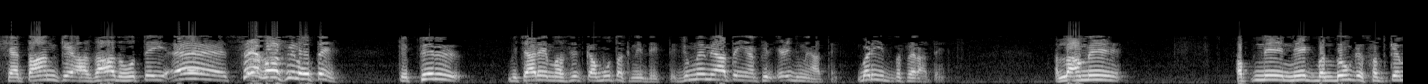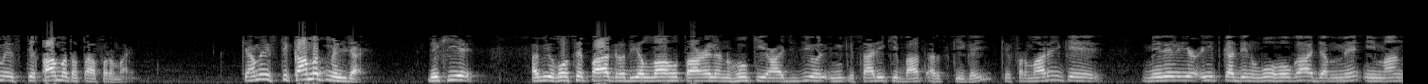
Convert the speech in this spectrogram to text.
شیطان کے آزاد ہوتے ہی ایسے غافل ہوتے ہیں کہ پھر بےچارے مسجد کا منہ تک نہیں دیکھتے، جمعے میں آتے ہیں یا پھر عید میں آتے ہیں، بڑی عید پھر آتے ہیں۔ اللہ ہمیں اپنے نیک بندوں کے صدقے میں استقامت عطا فرمائے، کہ ہمیں استقامت مل جائے۔ دیکھیے، ابھی غوث پاک رضی اللہ تعالی عنہ کی عاجزی اور انکساری کی بات عرض کی گئی کہ فرما رہے ہیں کہ میرے لیے عید کا دن وہ ہوگا جب میں ایمان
